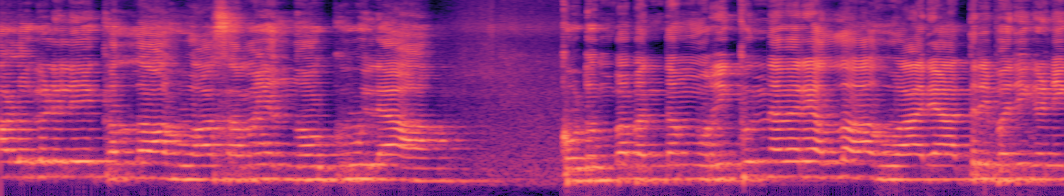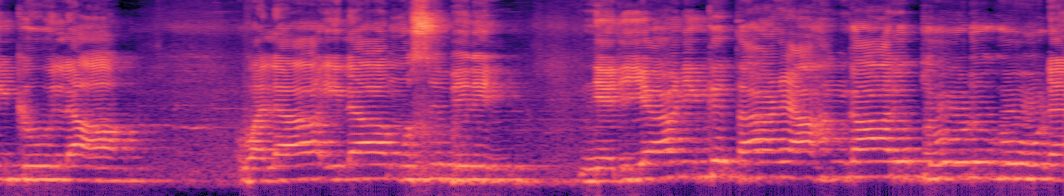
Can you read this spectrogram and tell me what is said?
ആളുകളിലേക്ക് അള്ളാഹു ആ സമയം നോക്കൂല. കുടുംബ ബന്ധം മുറിക്കുന്നവരെ അള്ളാഹു ആ രാത്രി പരിഗണിക്കൂല. വലാ ഇലാ മുസ്ബിലിൻ. ഞെരിയാണിക്ക് താഴെ അഹങ്കാരത്തോടുകൂടെ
